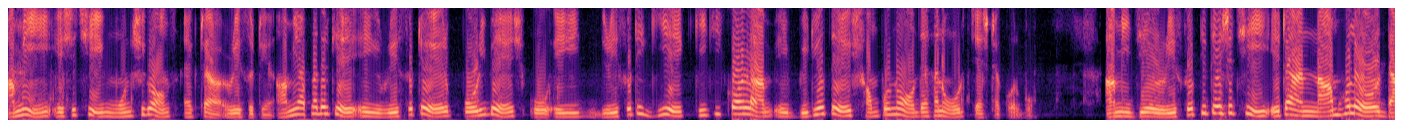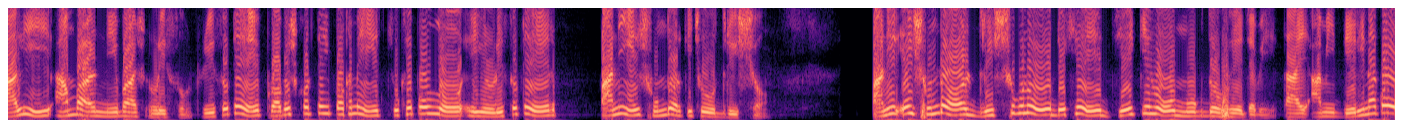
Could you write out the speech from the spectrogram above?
আমি এসেছি মুন্সিগঞ্জ একটা রিসোর্টে। আমি আপনাদেরকে এই রিসোর্টের পরিবেশ ও এই রিসোর্টে গিয়ে কি, কি করলাম এই ভিডিওতে সম্পূর্ণ দেখানোর চেষ্টা করব। আমি যে রিসোর্টটিতে এসেছি এটার নাম হলো ডালি আম্বার নিবাস রিসোর্ট। রিসোর্টে প্রবেশ করতেই প্রথমে চোখে পড়ল এই রিসোর্টের পানির সুন্দর কিছু দৃশ্য। পানির এই সুন্দর দৃশ্যগুলো দেখে যে কেহ মুগ্ধ হয়ে যাবে। তাই আমি দেরি না করে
